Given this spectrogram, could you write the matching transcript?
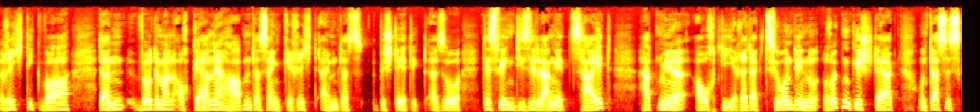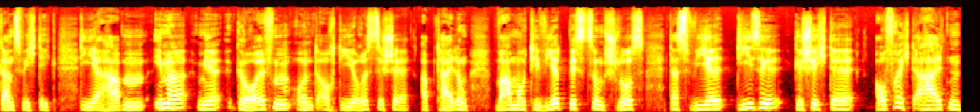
richtig war, dann würde man auch gerne haben, dass ein Gericht einem das bestätigt. Also deswegen diese lange Zeit hat mir auch die Redaktion den Rücken gestärkt und das ist ganz wichtig. Die haben immer mir geholfen und auch die juristische Abteilung war motiviert bis zum Schluss, dass wir diese Geschichte aufrechterhalten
